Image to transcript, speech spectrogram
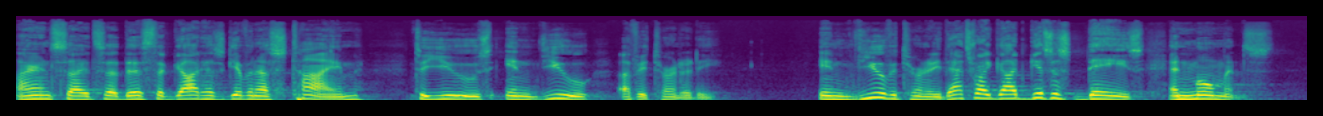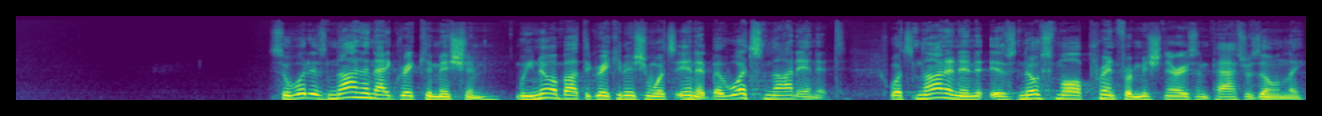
Ironside said this that God has given us time to use in view of eternity. In view of eternity. That's why God gives us days and moments. So, what is not in that Great Commission? We know about the Great Commission, what's in it, but what's not in it? What's not in it is no small print for missionaries and pastors only.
